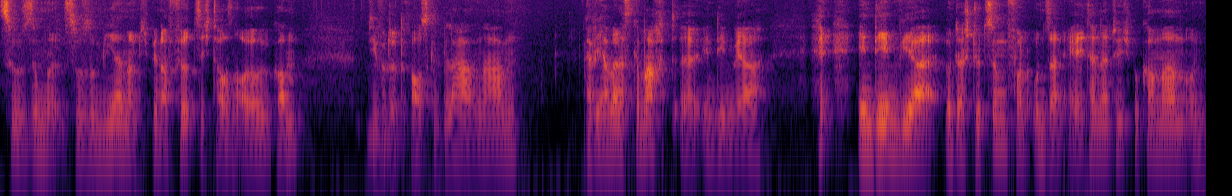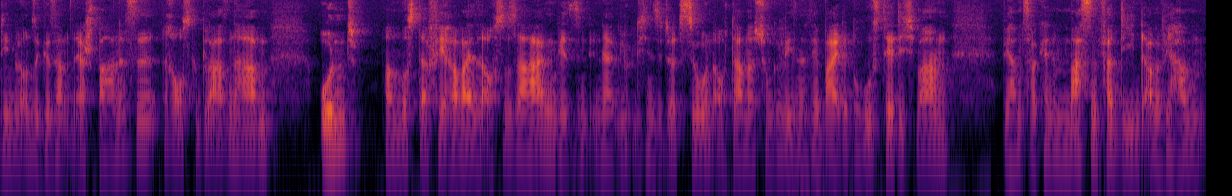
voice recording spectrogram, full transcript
zu, summe, zu summieren und ich bin auf 40.000 Euro gekommen, die mhm. wir dort rausgeblasen haben. Wie haben wir das gemacht? Äh, indem wir indem wir Unterstützung von unseren Eltern natürlich bekommen haben und indem wir unsere gesamten Ersparnisse rausgeblasen haben. Und man muss da fairerweise auch so sagen, wir sind in der glücklichen Situation auch damals schon gewesen, dass wir beide berufstätig waren. Wir haben zwar keine Massen verdient, aber wir haben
